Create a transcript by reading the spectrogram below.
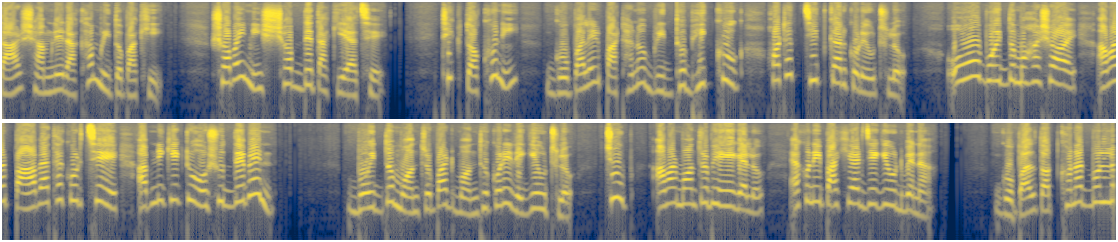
তার সামনে রাখা মৃত পাখি। সবাই নিঃশব্দে তাকিয়ে আছে। ঠিক তখনই গোপালের পাঠানো বৃদ্ধ ভিক্ষুক হঠাৎ চিৎকার করে উঠল। ও বৈদ্য মহাশয়, আমার পা ব্যথা করছে, আপনি কি একটু ওষুধ দেবেন? বৈদ্য মন্ত্রপাঠ বন্ধ করে রেগে উঠল। চুপ, আমার মন্ত্র ভেঙে গেল, এখন এই পাখি আর জেগে উঠবে না। গোপাল তৎক্ষণাৎ বলল,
